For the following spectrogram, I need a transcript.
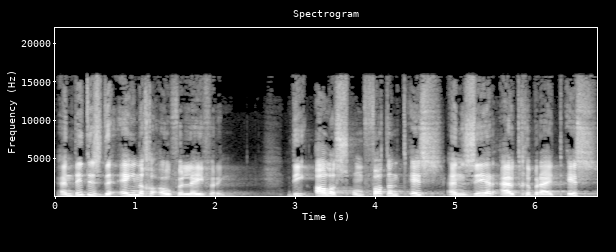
En dit is de enige overlevering die allesomvattend is en zeer uitgebreid is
